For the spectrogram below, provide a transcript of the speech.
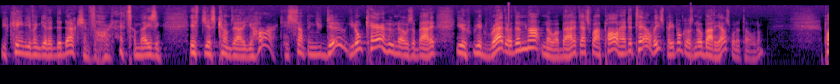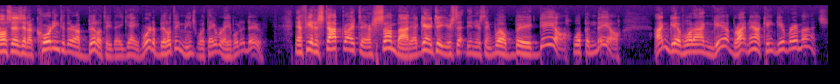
you can't even get a deduction for it. It's amazing. It just comes out of your heart. It's something you do. You don't care who knows about it. You, would rather them not know about it. That's why Paul had to tell these people because nobody else would have told them. Paul says that according to their ability they gave. Word ability means what they were able to do. Now, if he had stopped right there, somebody, I guarantee you, you're sitting in here saying, well, big deal, whooping deal. I can give what I can give. Right now, I can't give very much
